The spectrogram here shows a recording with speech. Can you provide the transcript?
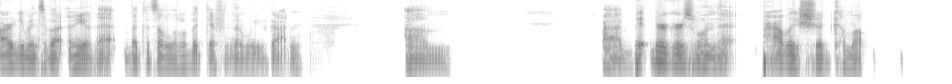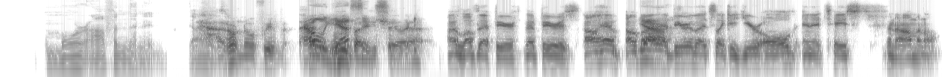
arguments about any of that, but that's a little bit different than we've gotten. Um, uh, Bitburger's one that probably should come up more often than it does. I don't know if we've had Oh, yes, anybody it say should. that. I love that beer. That beer is. I'll have. I'll buy Yeah. a beer that's like a year old and it tastes phenomenal.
